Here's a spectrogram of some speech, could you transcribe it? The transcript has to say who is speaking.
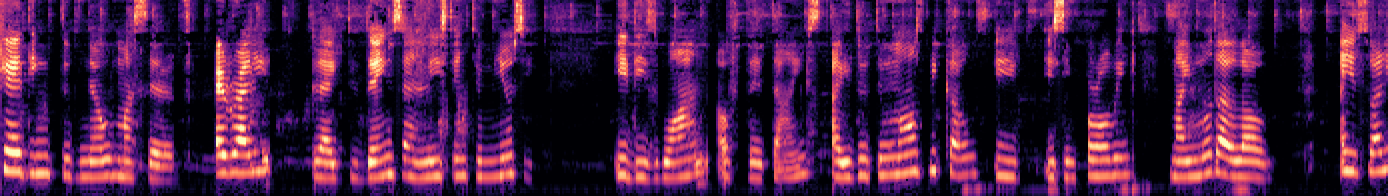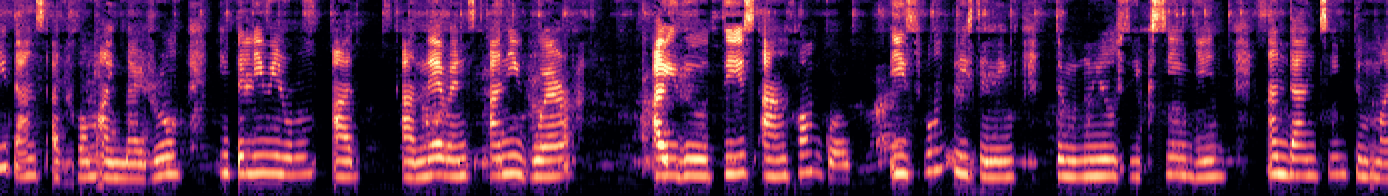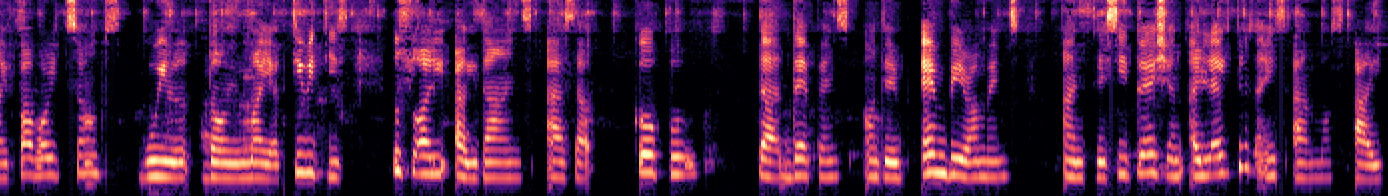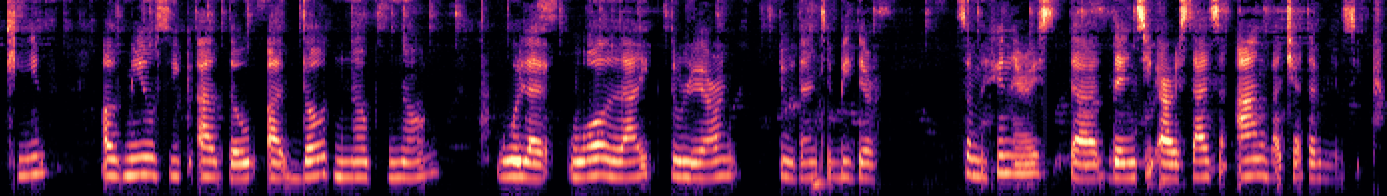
Speaker 1: Getting to know myself. I really like to dance and listen to music. It is one of the things I do the most because it is improving my mood a lot. I usually dance at home in my room, in the living room, at an event, anywhere I do this and homework. It's fun listening to music, singing, and dancing to my favorite songs while doing my activities. Usually, I dance as a couple that depends on the environment and the situation. I like to dance almost I kind of music, although I do not know would I would like to learn to dance better. Some genres that dance are salsa and bachata music.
